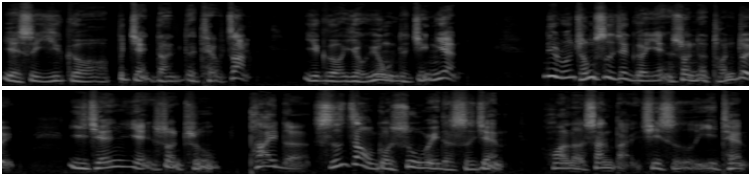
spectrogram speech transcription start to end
也是一个不简单的挑战，一个有用的经验。例如，从事这个演算的团队以前演算出。拍的十兆个数位的时间花了三百七十一天，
